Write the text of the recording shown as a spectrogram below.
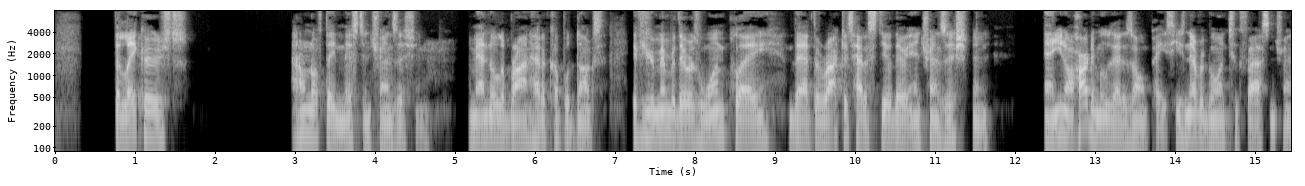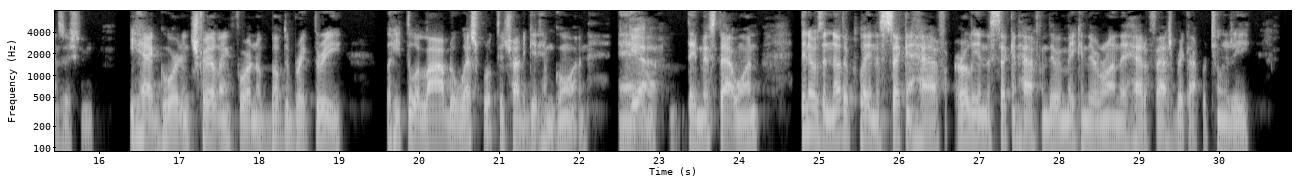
The Lakers, I don't know if they missed in transition. I mean, I know LeBron had a couple dunks. If you remember, there was one play that the Rockets had a steal there in transition. And, you know, Harden moves at his own pace. He's never going too fast in transition. He had Gordon trailing for an above the break three, but he threw a lob to Westbrook to try to get him going. And Yeah. they missed that one. Then there was another play in the second half, early in the second half, when they were making their run. They had a fast break opportunity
